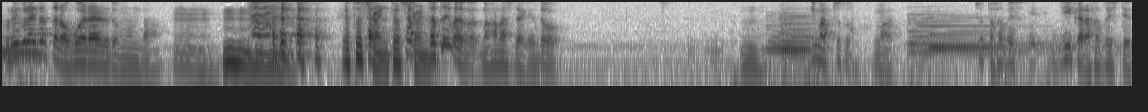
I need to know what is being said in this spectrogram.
これぐらいだったら覚えられると思うんだ。うん。うんうんうん。いや確かに確かに。た例えばの話だけど、うん、今ちょっとまあちょっと外して G から外して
